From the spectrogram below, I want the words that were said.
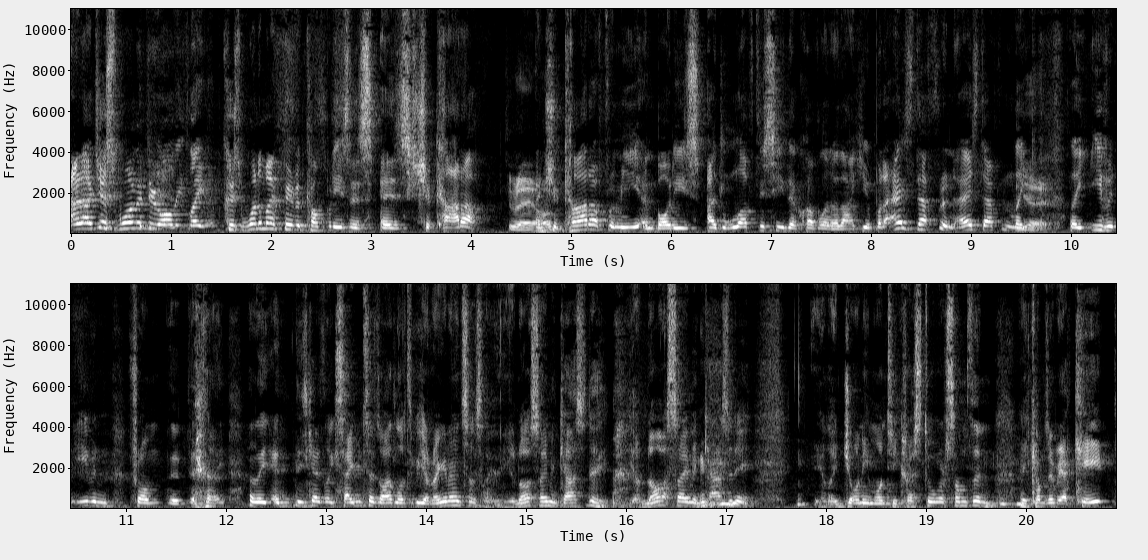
and I just want to do all these like because one of my favorite companies is is Chikara. Right and on. Chikara for me embodies. I'd love to see the equivalent of that here, but it is different. It is different. Like, Yeah. like even even from the, like, and these guys like Simon says, oh, "I'd love to be a ring announcer." It's like you're not Simon Cassidy. You're not Simon Cassidy. You're like Johnny Monte Cristo or something. And he comes out with a cape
